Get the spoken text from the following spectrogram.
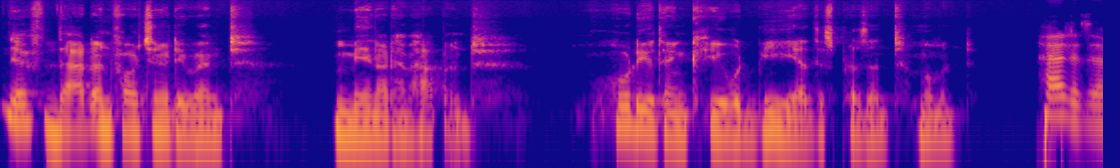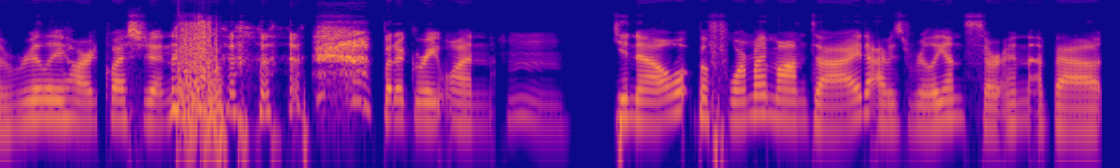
If that unfortunate event may not have happened, who do you think you would be at this present moment? That is a really hard question, but a great one. Hmm. You know, before my mom died, I was really uncertain about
